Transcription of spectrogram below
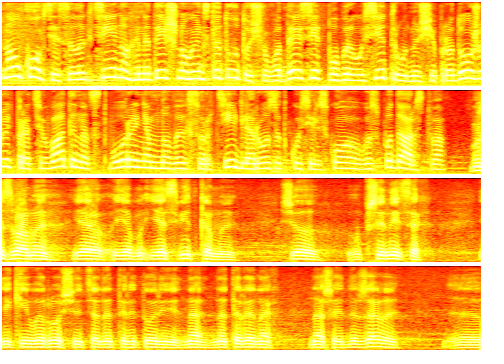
Науковці селекційно-генетичного інституту, що в Одесі, попри усі труднощі, продовжують працювати над створенням нових сортів для розвитку сільського господарства. Ми з вами є, є, є свідками, що в пшеницях, які вирощуються на території, на, на теренах нашої держави, е,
